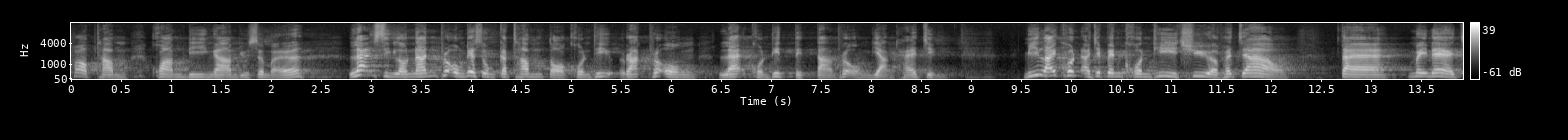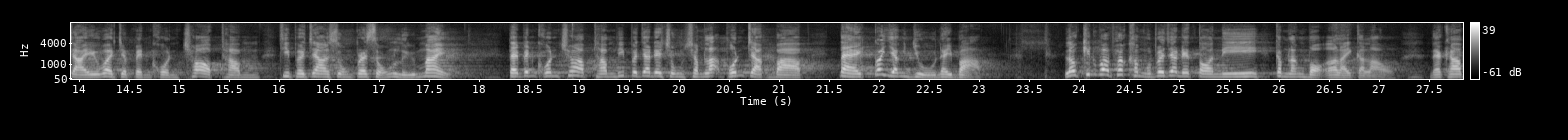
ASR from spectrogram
ชอบธรรม ความดีงามอยู่เสมอ และสิ่งเหล่านั้นพระองค์ได้ทรงกระทำต่อคนที่รักพระองค์ และคนที่ติดตามพระองค์อย่างแท้จริง มีหลายคนอาจจะเป็นคนที่เชื่อพระเจ้า แต่ไม่แน่ใจว่าจะเป็นคนชอบธรรมที่พระเจ้าทรงประสงค์หรือไม่ แต่เป็นคนชอบธรรมที่พระเจ้าได้ทรงชำระพ้นจากบาป แต่ก็ยังอยู่ในบาป เราคิดว่าพระคำของพระเจ้าในตอนนี้กำลังบอกอะไรกับเรานะครับ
